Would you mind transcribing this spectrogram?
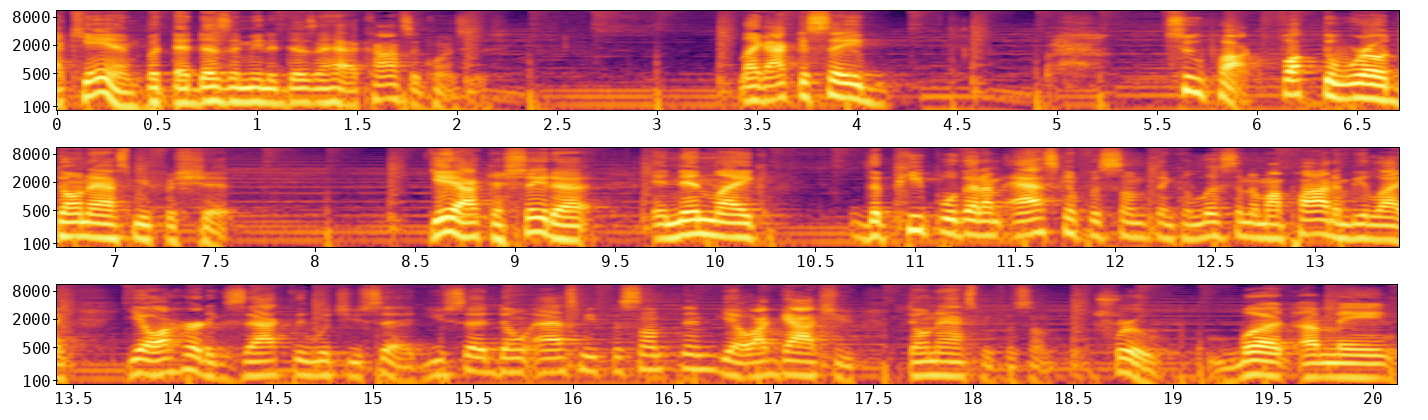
I can, but that doesn't mean it doesn't have consequences. Like I could say, Tupac, fuck the world, don't ask me for shit. Yeah, I can say that, and then like the people that I'm asking for something can listen to my pod and be like, "Yo, I heard exactly what you said. You said don't ask me for something. Yo, I got you. Don't ask me for something." True, but I mean,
